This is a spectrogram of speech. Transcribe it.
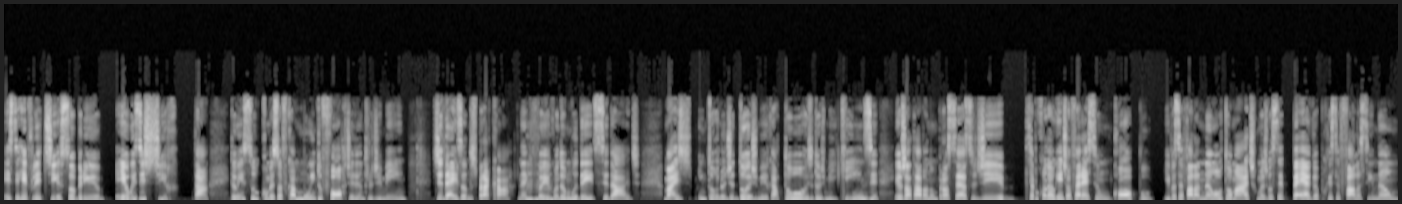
Esse refletir sobre eu existir tá? Então isso começou a ficar muito forte dentro de mim de 10 anos para cá, né? Que foi uhum. quando eu mudei de cidade. Mas em torno de 2014, 2015, eu já estava num processo de. Sabe quando alguém te oferece um copo e você fala não automático, mas você pega porque você fala assim, não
